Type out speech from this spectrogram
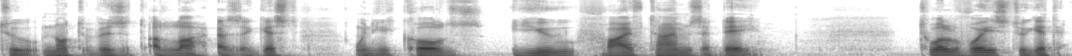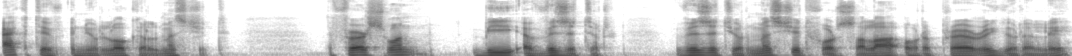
to not visit Allah as a guest when He calls you five times a day? 12 ways to get active in your local masjid. The first one, be a visitor. Visit your masjid for salah or a prayer regularly.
